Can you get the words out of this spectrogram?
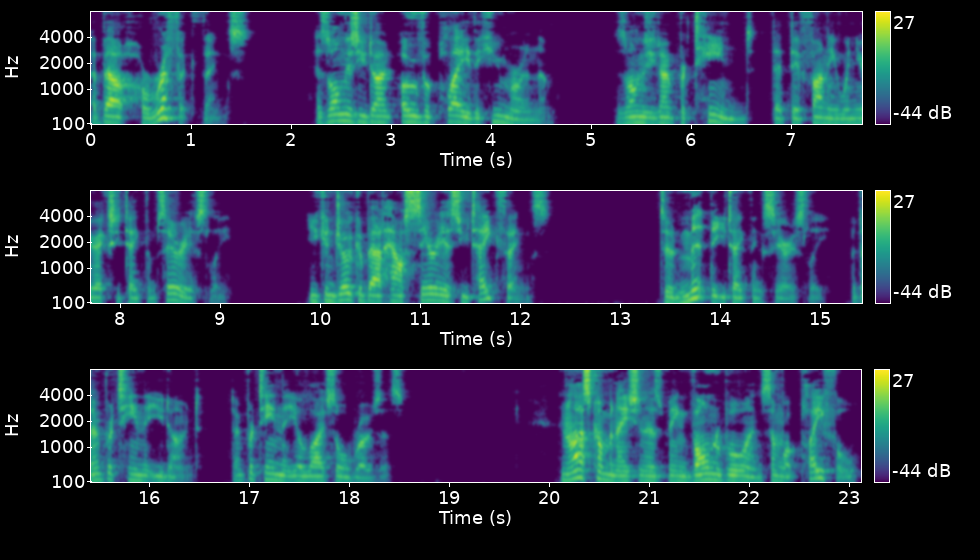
about horrific things, as long as you don't overplay the humor in them. as long as you don't pretend that they're funny when you actually take them seriously. You can joke about how serious you take things, to admit that you take things seriously, but don't pretend that you don't. Don't pretend that your life's all roses. And the last combination is being vulnerable and somewhat playful,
